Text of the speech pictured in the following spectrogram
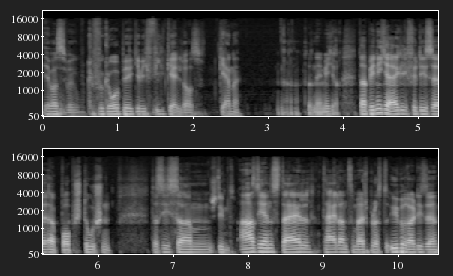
Ja, was, für Klopapier gebe ich viel Geld aus. Gerne. Ja, da nehme ich auch. Da bin ich ja eigentlich für diese äh, Bobsch-Duschen. Das ist ähm. Asien-Style. Thailand zum Beispiel hast du überall diese,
